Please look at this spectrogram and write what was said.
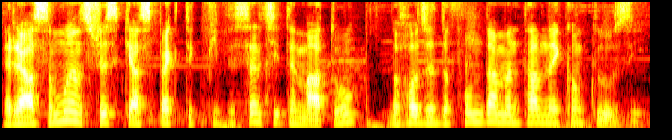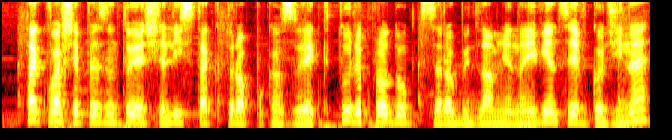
Reasumując wszystkie aspekty kwintesencji tematu, dochodzę do fundamentalnej konkluzji. Tak właśnie prezentuje się lista, która pokazuje, który produkt zarobi dla mnie najwięcej w godzinę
